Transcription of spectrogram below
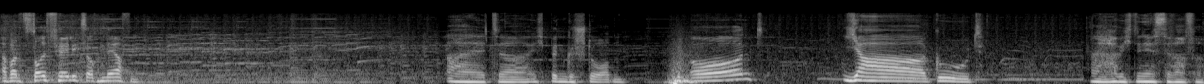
Aber das soll Felix auch nerven. Alter, ich bin gestorben. Und... Ja, gut. Ah, habe ich die nächste Waffe.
